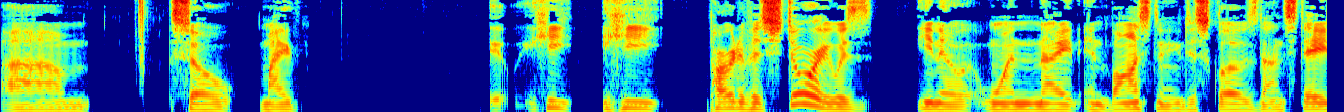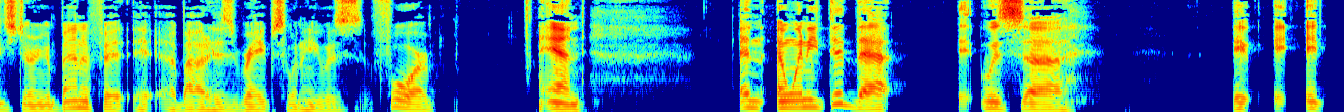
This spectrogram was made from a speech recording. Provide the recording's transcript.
Um, so my he he part of his story was you know one night in Boston he disclosed on stage during a benefit eh, about his rapes when he was 4 and and and when he did that it was uh it it it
